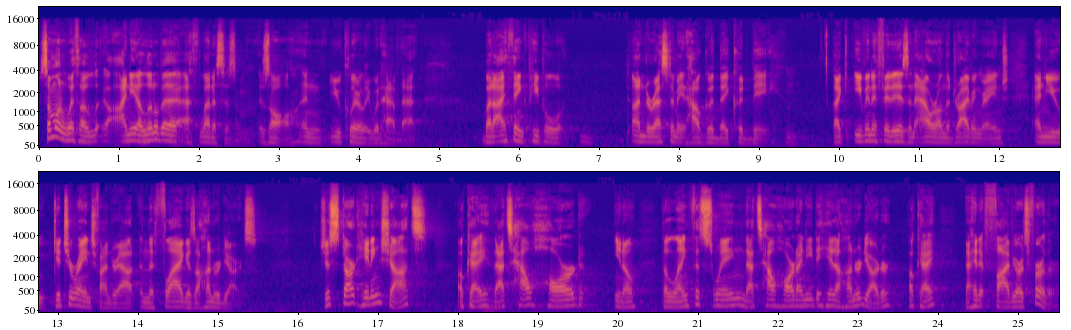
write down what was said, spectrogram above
someone with a, I need a little bit of athleticism is all, and you clearly would have that. But I think people underestimate how good they could be. Hmm. Like even if it is an hour on the driving range, and you get your rangefinder out, and the flag is hundred yards, just start hitting shots. Okay, that's how hard, you know, the length of swing, that's how hard I need to hit a 100 yarder. Okay, now hit it five yards further.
